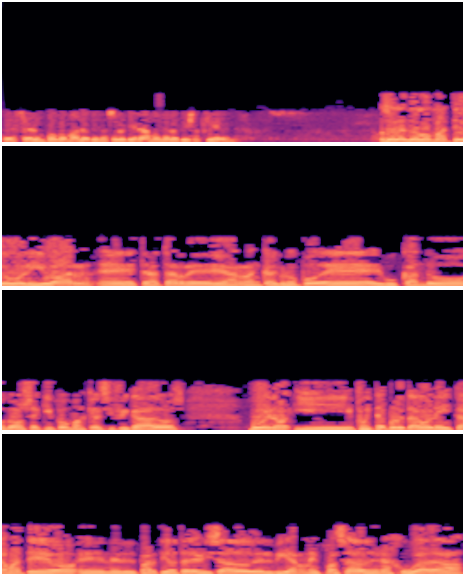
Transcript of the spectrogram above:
de hacer un poco más lo que nosotros queramos y no lo que ellos quieren. Estamos hablando con Mateo Bolívar, eh, esta tarde arranca el grupo D, buscando dos equipos más clasificados. Bueno, y fuiste protagonista, Mateo, en el partido televisado del viernes pasado de una jugada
